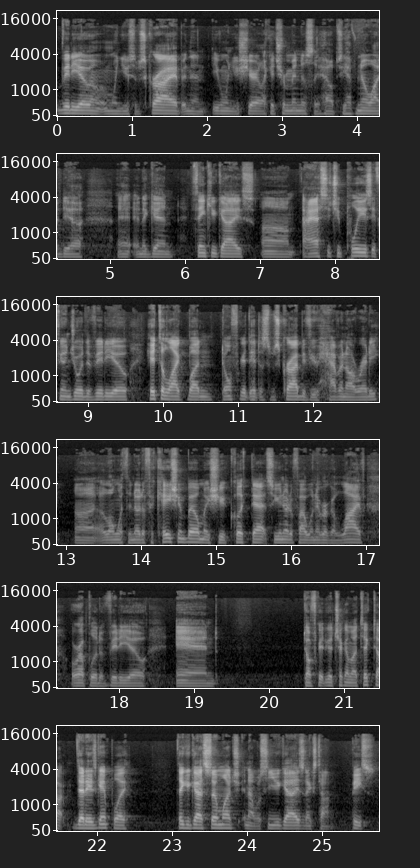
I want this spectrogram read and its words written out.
video and when you subscribe and then even when you share, like it tremendously helps. You have no idea. And, and again, thank you guys. Um, I ask that you please, if you enjoyed the video, hit the like button. Don't forget to hit the subscribe if you haven't already. Uh, along with the notification bell, make sure you click that so you're notified whenever I go live or upload a video. And don't forget to go check out my TikTok, Day Day's Gameplay. Thank you guys so much, and I will see you guys next time. Peace.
